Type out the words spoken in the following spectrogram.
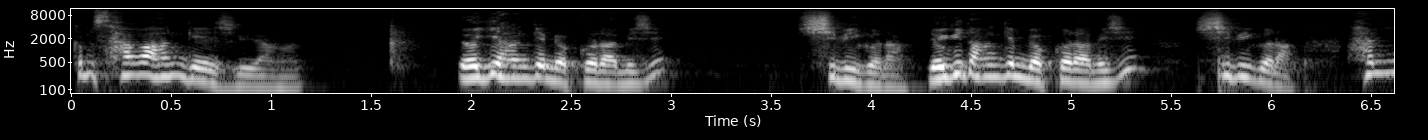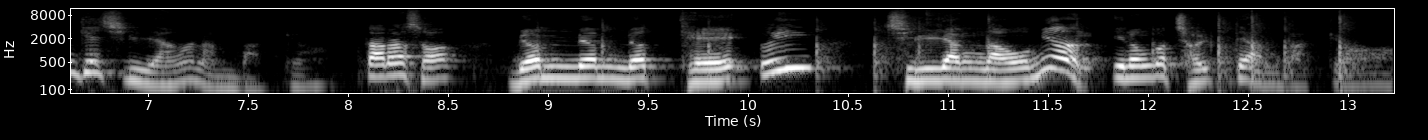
그럼 사과 한 개의 질량은? 여기 한 개 몇 그램이지? 12g. 여기도 한 개몇 g이지? 12g. 한 개 질량은 안 바뀌어. 따라서 몇몇몇 개의 질량 나오면 이런 거 절대 안 바뀌어.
